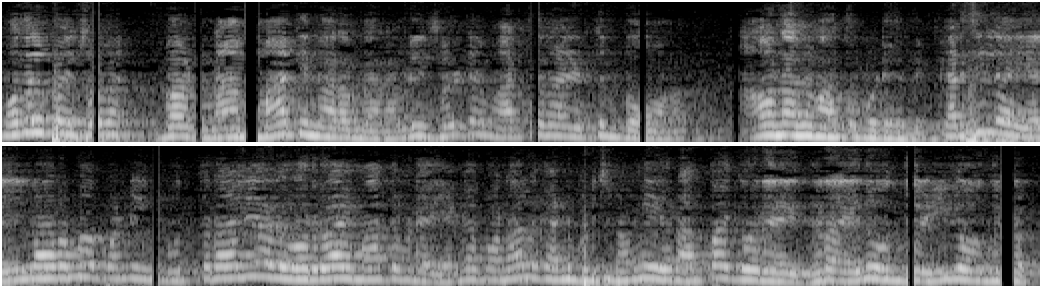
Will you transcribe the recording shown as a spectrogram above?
முதல் பையன் சொல்றேன். "பா, நான் மாத்தி மாறேன் பாரு அப்படின்னு சொல்லிட்டு அடுத்த நாள் எடுத்துன்னு போவான். அவனால மாத்த முடியாது. கடைசியில எல்லாருமா பண்ணி ஒத்தராலையும் அது ஒரு ரூபாய் மாத்த முடியாது. எங்க போனாலும் கண்டுபிடிச்சிருவாங்க. இவர் அப்பாவுக்கு ஒரு இது இது வந்துடும் ஈகோ வந்துடும்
